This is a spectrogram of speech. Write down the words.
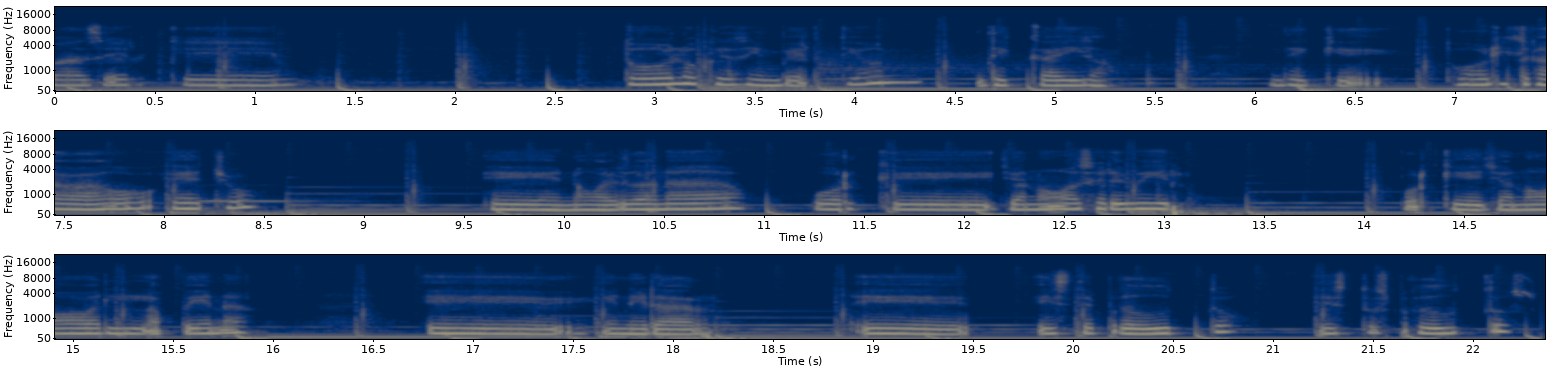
va a hacer que todo lo que se invirtió decaiga, de que todo el trabajo hecho eh, no valga nada porque ya no va a servir, porque ya no va a valer la pena eh, generar eh, este producto, estos productos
